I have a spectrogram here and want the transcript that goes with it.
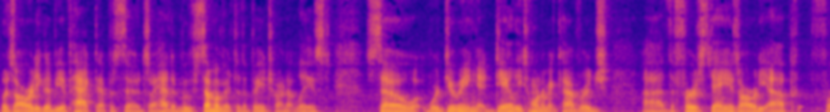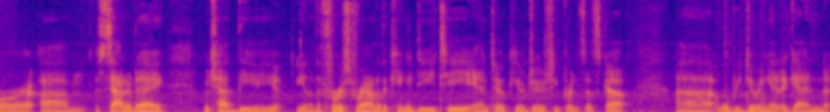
what's already going to be a packed episode. So I had to move some of it to the Patreon at least. So we're doing daily tournament coverage. Uh, the first day is already up for um, Saturday, which had the you know the first round of the King of DDT and Tokyo Joshi Princess Cup. Uh, we'll be doing it again,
